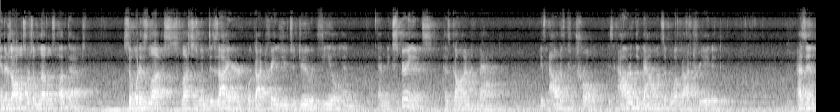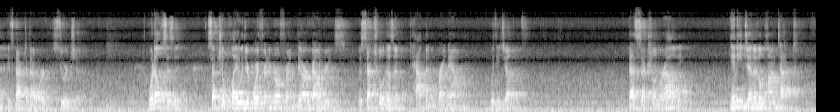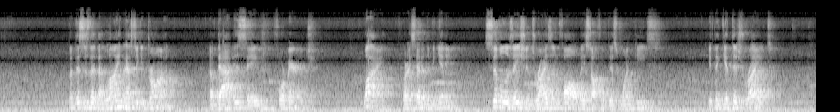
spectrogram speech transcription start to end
And there's all sorts of levels of that. So, what is lust? Lust is when desire, what God created you to do and feel and, and experience, has gone mad, is out of control, is out of the bounds of what God created. As in, it's back to that word stewardship. What else is it? Sexual play with your boyfriend or girlfriend. There are boundaries. The sexual doesn't happen right now with each other. That's sexual immorality. Any genital contact. This is the, that line that has to get drawn of that is saved for marriage. Why? What I said in the beginning. Civilizations rise and fall based off of this one piece. If they get this right,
